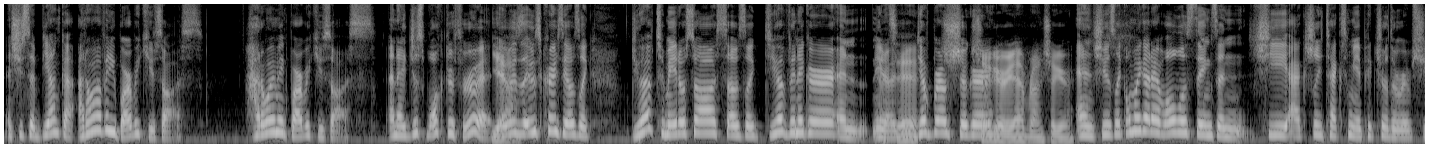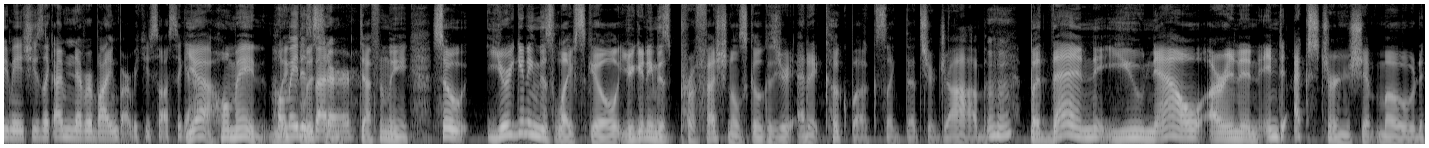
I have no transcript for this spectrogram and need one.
and she said, Bianca, I don't have any barbecue sauce how do I make barbecue sauce? And I just walked her through it. Yeah. It was it was crazy. I was like, do you have tomato sauce? I was like, do you have vinegar? And you That's know, it. do you have brown sugar? Sugar, yeah, brown sugar. And she was like, oh my god, I have all those things. And she actually texted me a picture of the ribs she made. She's like, I'm never buying barbecue sauce again. Yeah, homemade. Like, Homemade is listen, better. Definitely. So you're getting this life skill, you're getting this professional skill because you edit cookbooks, like that's your job. Mm-hmm. But then you now are in an into externship mode,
